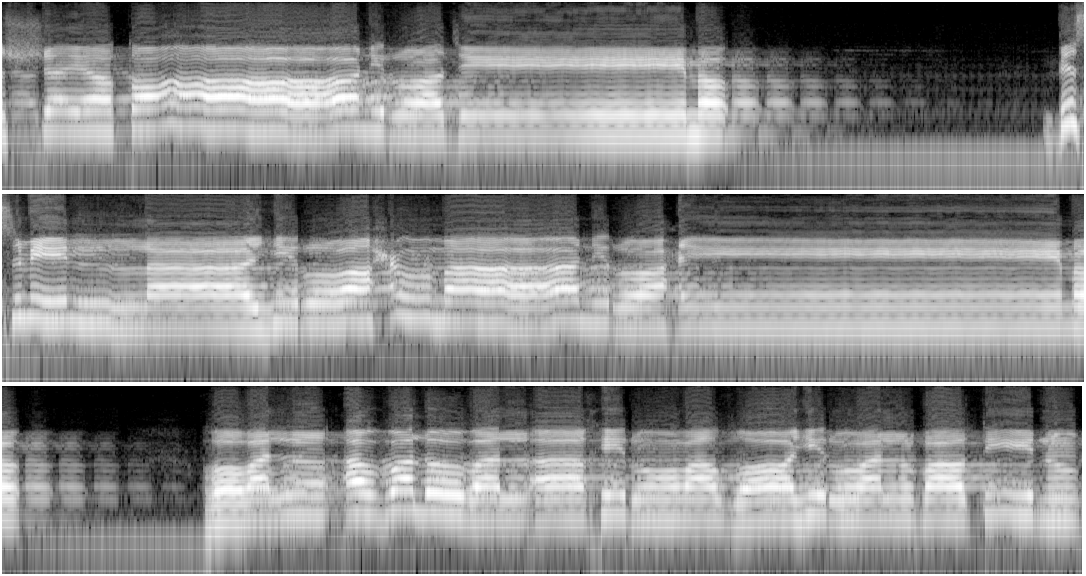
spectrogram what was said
الشيطان الرجيم بسم الله الرحمن الرحيم. هو الأول والآخر والظاهر والباطن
